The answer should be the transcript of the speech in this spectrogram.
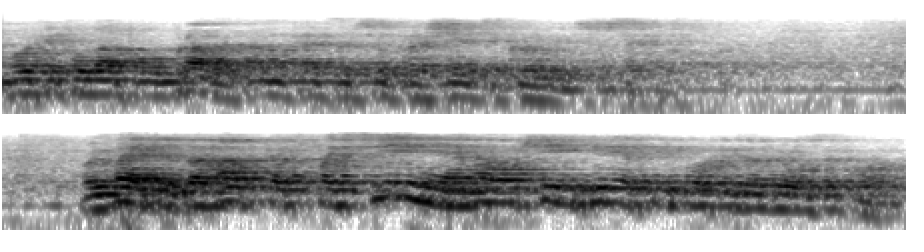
Бог эту лапу убрал, а там, оказывается, все прощается кровью Иисуса Христа. Вы знаете, загадка спасения, она вообще интересный Бог изобрел закон.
